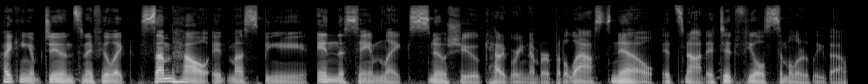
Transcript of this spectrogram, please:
hiking up dunes. And I feel like somehow it must be in the same like snowshoe category number. But alas, no, it's not. It did feel similarly though.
